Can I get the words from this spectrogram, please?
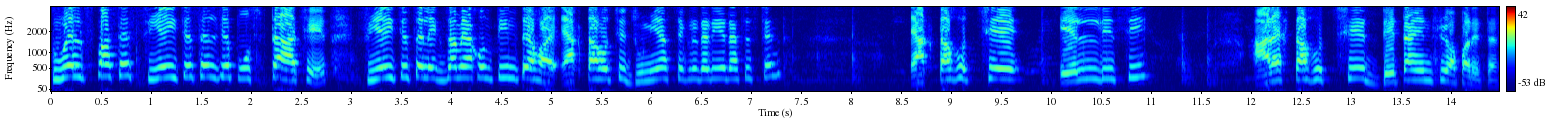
টুয়েলভ পাসে সিএইচএসএল যে পোস্টটা আছে সিএইচএসএল এক্সামে এখন তিনটে হয়। একটা হচ্ছে জুনিয়র সেক্রেটারিয়েট অ্যাসিস্ট্যান্ট একটা হচ্ছে এলডিসি আর একটা হচ্ছে ডেটা এন্ট্রি অপারেটর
